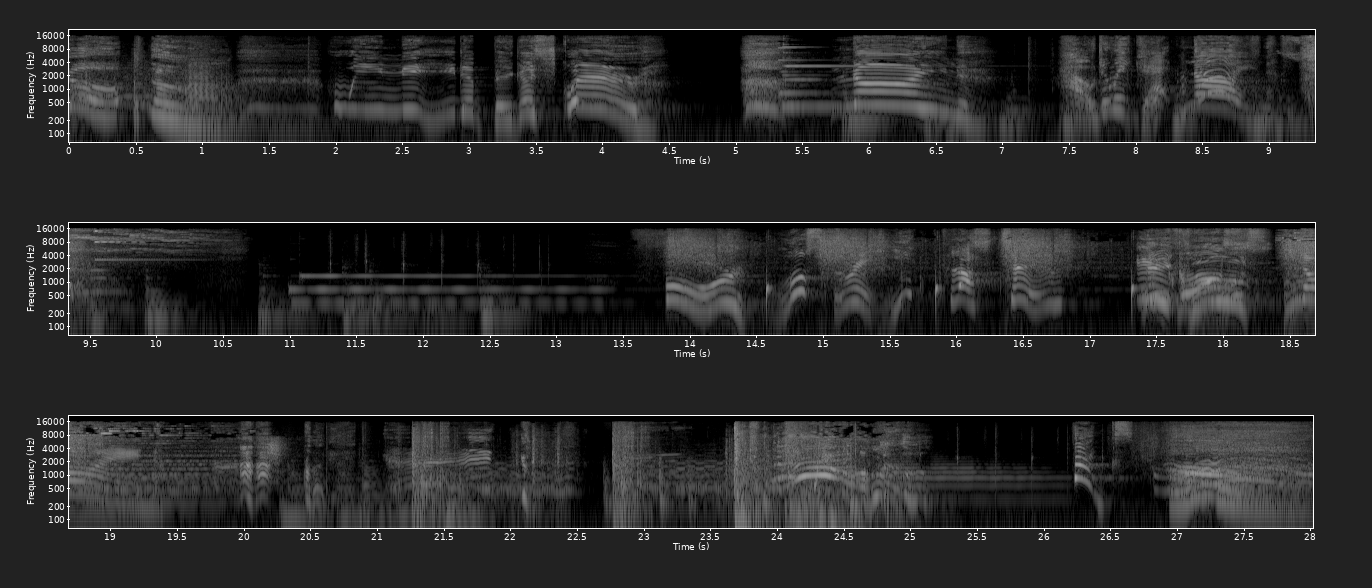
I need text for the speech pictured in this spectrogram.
Oh, no. We need a bigger square. Nine. How do we get nine? Four Plus three. plus two equals nine. Thanks. Oh! One,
